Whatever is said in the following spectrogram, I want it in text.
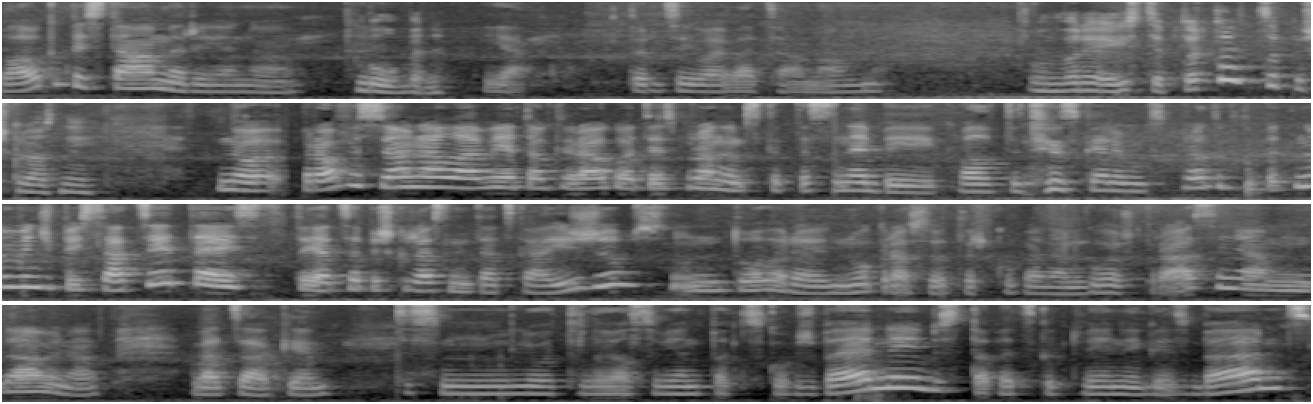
Lauka bija stāmerienā. Gulbene. Jā, tur dzīvoja vecā mamma. Un varēja izcept ar to cepešu krasnī? No profesionālā viedokļa raugoties, protams, ka tas nebija kvalitatīvs keramikas produkts, bet nu, viņš bija sacietējis. Tajā cepeškrāsnī tāds kā izžuvs, un to varēja nokrāsot ar kaut kādām gošu krāsiņām un dāvināt vecākiem. Tas ir ļoti liels vienpats kopš bērnības, tāpēc, ka vienīgais bērns.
